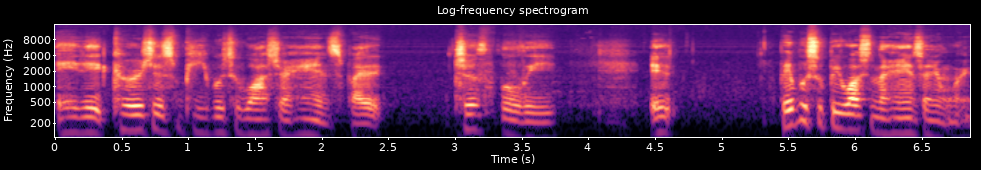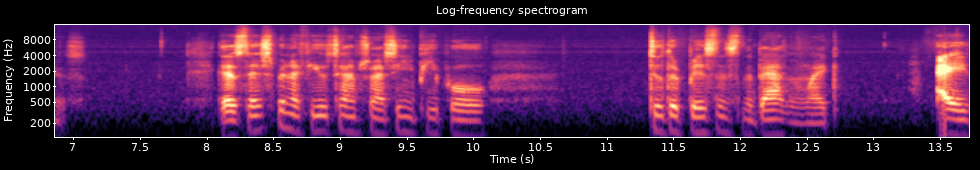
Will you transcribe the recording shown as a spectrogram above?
it encourages people to wash their hands, but truthfully, it people should be washing their hands anyways. Because there's been a few times when I've seen people do their business in the bathroom. Like, I,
